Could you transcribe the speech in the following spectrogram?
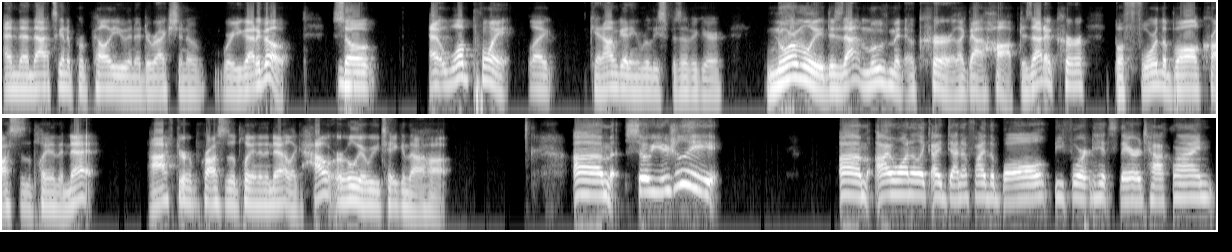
And then that's going to propel you in a direction of where you got to go. So mm-hmm. at what point, like, okay, I'm getting really specific here. normally does that movement occur like that hop does that occur before the ball crosses the plane of the net after it crosses the plane of the net like how early are we taking that hop um so usually um i want to like identify the ball before it hits their attack line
